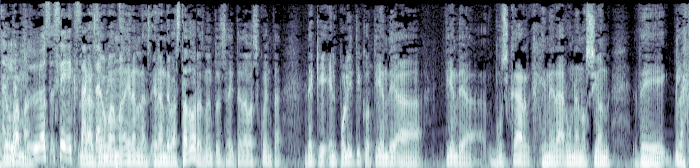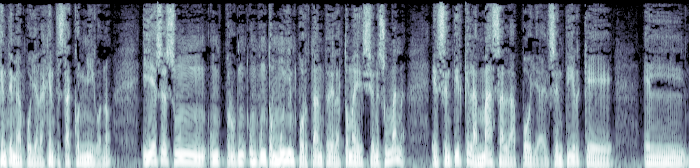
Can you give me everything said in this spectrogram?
de Obama. los- sí, exactamente. Las de Obama eran las eran devastadoras, ¿no? Entonces ahí te dabas cuenta de que el político tiende a tiende a buscar generar una noción de la gente me apoya, la gente está conmigo, ¿no? Y eso es un, un, punto muy importante de la toma de decisiones humana, el sentir que la masa la apoya, el sentir que el,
